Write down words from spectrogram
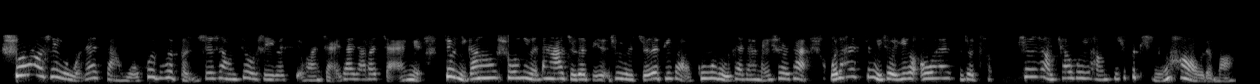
说到这个，我在想，我会不会本质上就是一个喜欢宅在家的宅女？就你刚刚说那个，大家觉得比就是觉得比较孤独，在家没事儿干，我当时心里就一个 OS，就天上飘过一行字，这不挺好的吗？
